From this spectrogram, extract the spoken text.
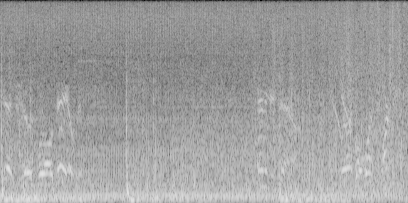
check shows we're all nailed. Enemy down. But one part.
